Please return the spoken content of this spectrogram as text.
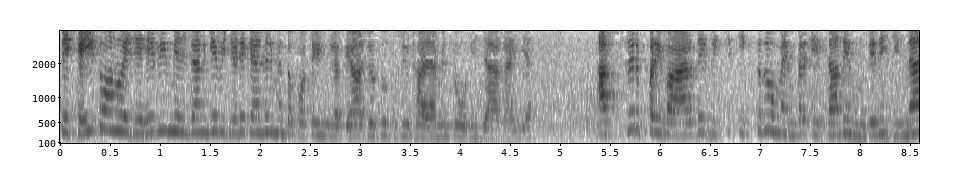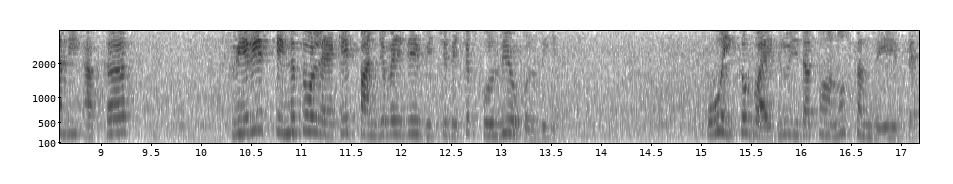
ਤੇ ਕਈ ਤੁਹਾਨੂੰ ਅਜਿਹੇ ਵੀ ਮਿਲ ਜਾਣਗੇ ਵੀ ਜਿਹੜੇ ਕਹਿੰਦੇ ਨੇ, ਮੈਨੂੰ ਤਾਂ ਪਤਾ ਹੀ ਨਹੀਂ ਲੱਗਿਆ ਜਦੋਂ ਤੁਸੀਂ ਉਠਾਇਆ, ਮੈਨੂੰ ਤਾਂ ਉਹਦੀ ਜਾਗ ਆਈ ਹੈ ਅਕਸਰ ਪਰਿਵਾਰ ਦੇ ਵਿੱਚ ਇੱਕ ਦੋ ਮੈਂਬਰ ਇਦਾਂ ਦੇ ਹੁੰਦੇ ਨੇ ਜਿਨ੍ਹਾਂ ਦੀ ਅੱਖ ਸਵੇਰੇ 3 ਤੋਂ ਲੈ ਕੇ 5 ਵਜੇ ਦੇ ਵਿੱਚ ਵਿੱਚ ਖੁੱਲਦੀ ਹੋ ਖੁੱਲਦੀ ਹੈ ਉਹ ਇੱਕ ਵਾਹਿਗੁਰੂ ਜੀ ਦਾ ਤੁਹਾਨੂੰ ਸੰਦੇਸ਼ ਹੈ।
